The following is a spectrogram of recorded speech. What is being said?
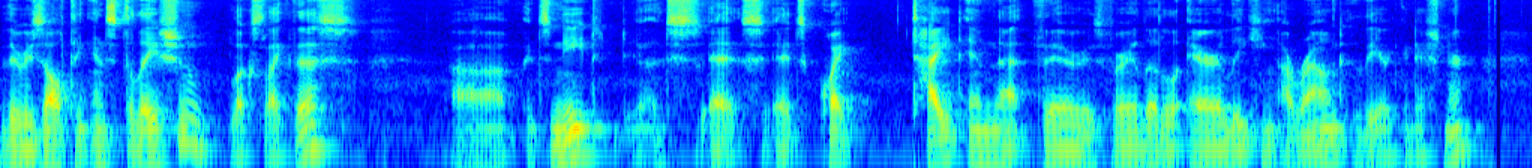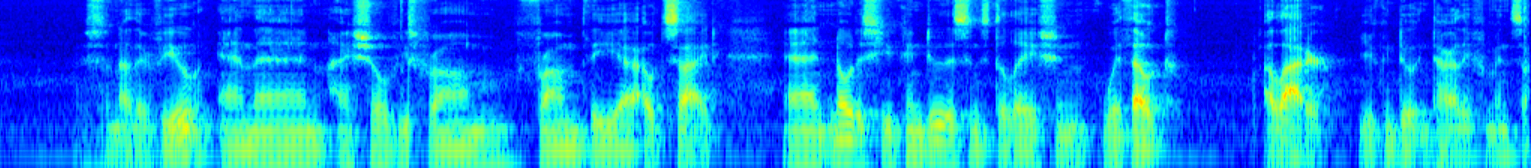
The resulting installation looks like this. Uh, it's neat, it's, it's, it's quite tight in that there is very little air leaking around the air conditioner. There's another view, and then I show views from, from the uh, outside. And notice you can do this installation without a ladder. You can do it entirely from inside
